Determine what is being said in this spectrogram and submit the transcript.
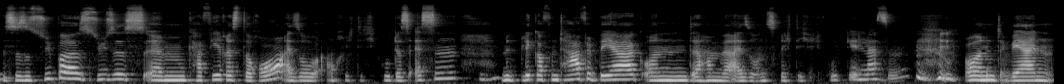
Das ist ein super süßes ähm, Café-Restaurant, also auch richtig gutes Essen mit Blick auf den Tafelberg. Und da haben wir also uns richtig gut gehen lassen. und wer ein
